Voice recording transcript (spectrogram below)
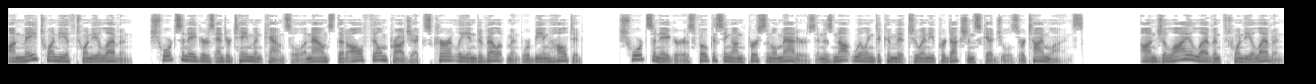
on May 20, 2011, Schwarzenegger's Entertainment counsel announced that all film projects currently in development were being halted. Schwarzenegger is focusing on personal matters and is not willing to commit to any production schedules or timelines. On July 11, 2011,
